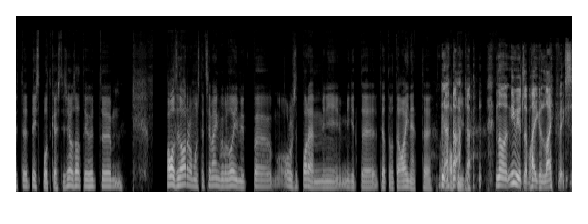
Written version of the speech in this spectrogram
ühte teist podcast'i, seal saatejuhid uh, avaldasid arvamust, et see mäng võib-olla toimib uh, oluliselt paremini mingite teatavate ainete abil no nimi ütleb High on Life, eks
